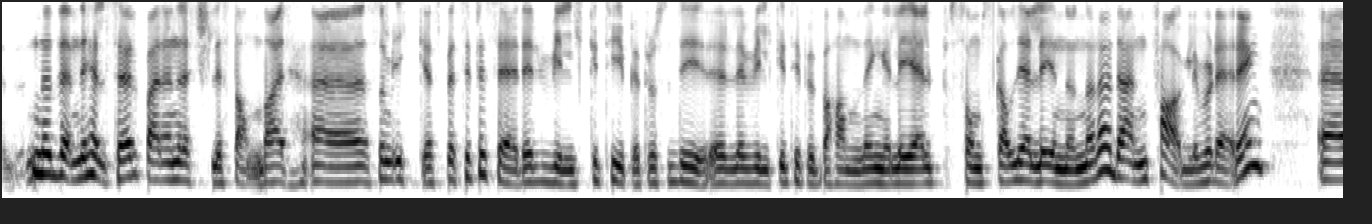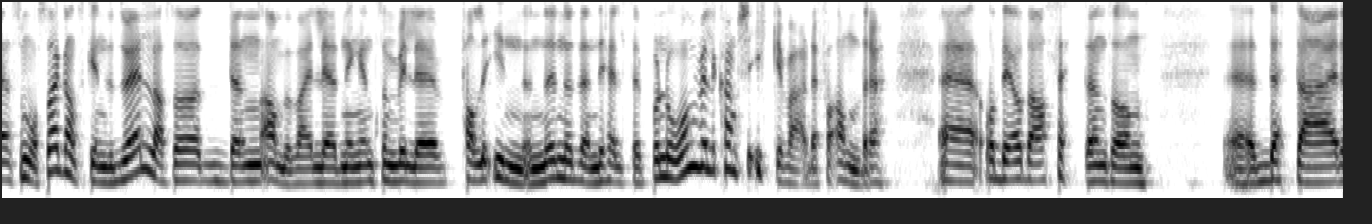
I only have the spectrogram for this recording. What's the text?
nødvendig helsehjelp er en rettslig standard eh, som ikke spesifiserer hvilke type prosedyrer eller hvilke type behandling eller hjelp som skal gjelde innunder det. Det er en faglig vurdering eh, som også er ganske individuell. altså Den ammeveiledningen som ville falle innunder nødvendig helsehjelp for noen, ville kanskje ikke være det for andre. Eh, og det å da sette en sånn dette er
